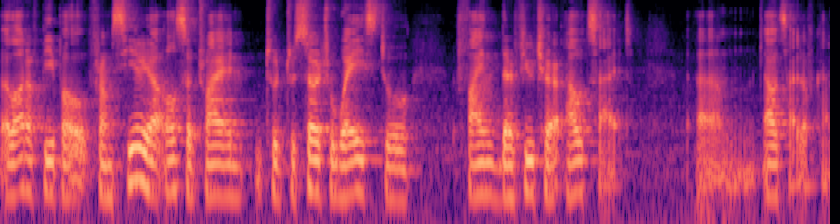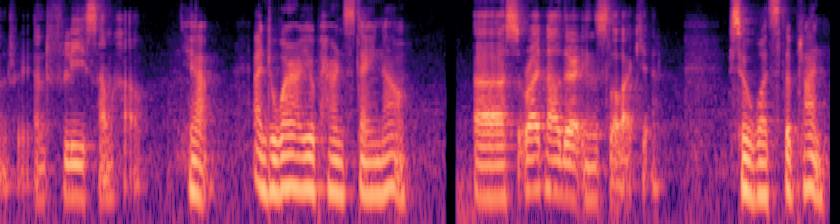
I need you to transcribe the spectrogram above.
a lot of people from Syria also try to, to search ways to find their future outside, um, outside of country and flee somehow. Yeah. And where are your parents staying now? Uh, so right now they're in Slovakia. So what's the plan?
